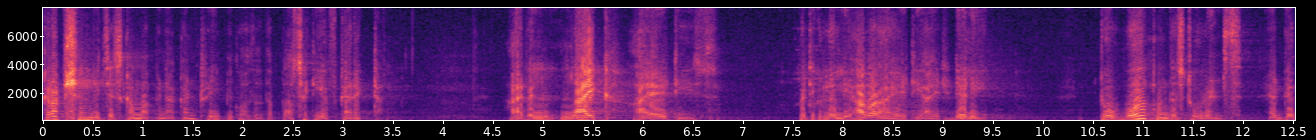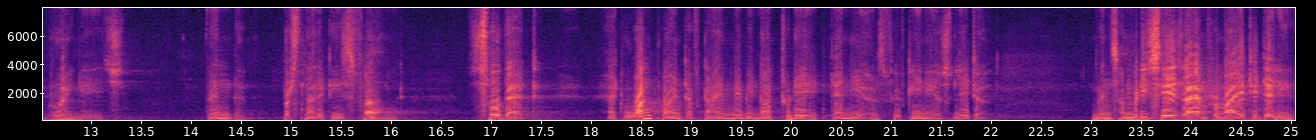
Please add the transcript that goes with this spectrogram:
corruption which has come up in our country because of the paucity of character. I will like IITs, particularly our IIT, IIT Delhi, to work on the students at their growing age when the personality is formed so that at one point of time, maybe not today, 10 years, 15 years later, when somebody says, I am from IIT Delhi,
